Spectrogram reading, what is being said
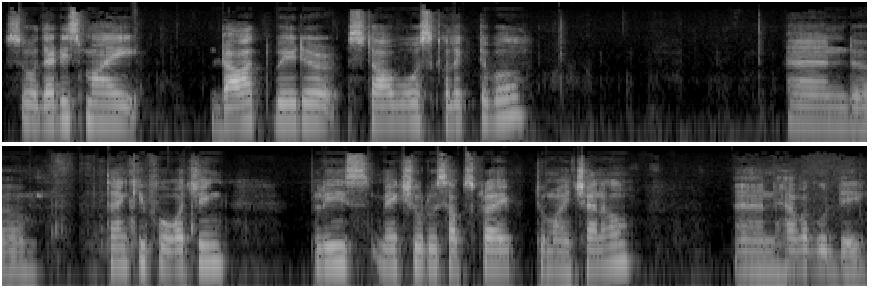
So that is my Darth Vader Star Wars collectible. And uh, thank you for watching please make sure to subscribe to my channel and have a good day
